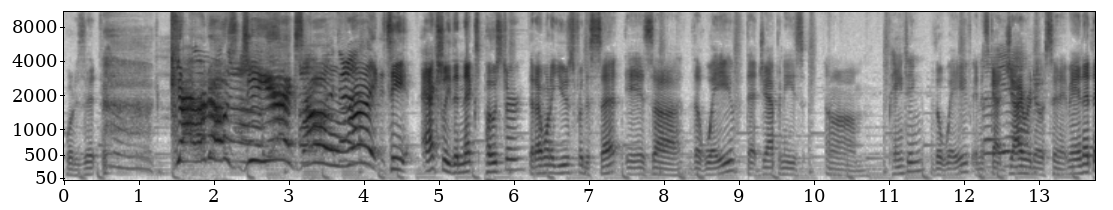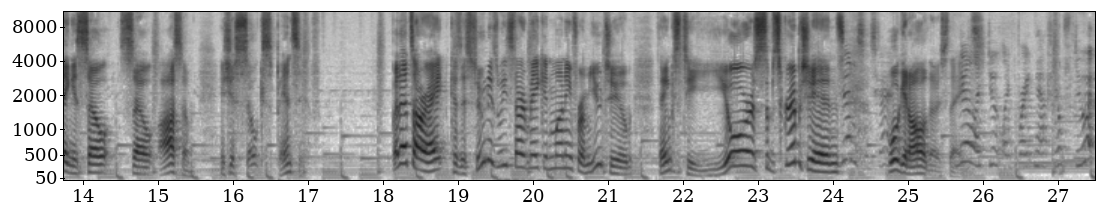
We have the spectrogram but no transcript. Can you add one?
what is it? Gyarados GX! Oh my All right. See, actually, the next poster that I want to use for the set is uh, the wave, that Japanese um, painting, the wave, and it's Oh, got yeah. Gyarados in it. Man, that thing is so so awesome. It's just so expensive. But that's all right, because as soon as we start making money from YouTube, thanks to your subscriptions, subscribe. we'll get all of those things. gotta like do it like right now. Don't do it,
